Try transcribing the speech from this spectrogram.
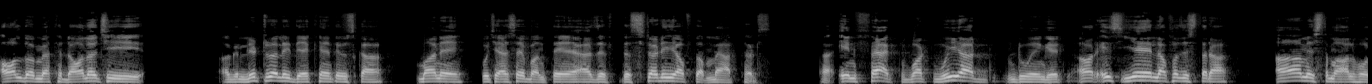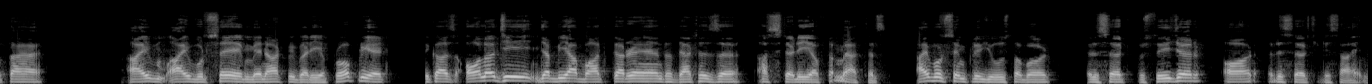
although methodology اگر لٹرلی دیکھیں تو اس کا معنی کچھ ایسے بنتے ہیں as if the study of the methods in fact what we are doing it اور اس، یہ لفظ اس طرح عام استعمال ہوتا ہے. I would say may not be very appropriate because ology جب بھی آپ بات کر رہے ہیں تو that is a study of the methods I would simply use the word research procedure اور ریسرچ ڈیزائن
